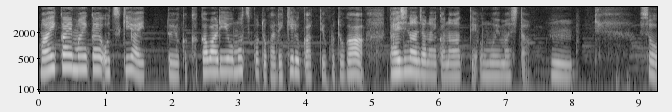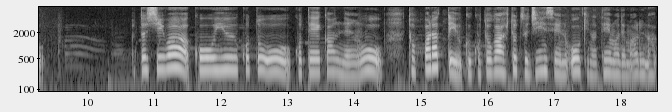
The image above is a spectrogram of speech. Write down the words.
毎回毎回お付き合いというか関わりを持つことができるかっていうことが大事なんじゃないかなって思いました。うん、そう。私はこういうことを固定観念を取っ払っていくことが一つ人生の大きなテーマでもあるな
